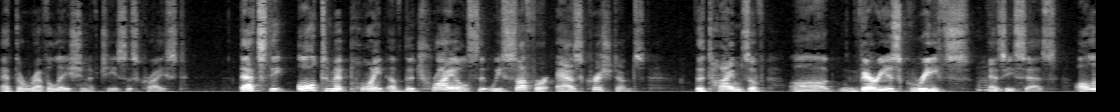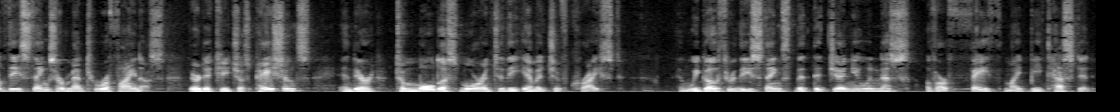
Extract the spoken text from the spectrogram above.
at the revelation of Jesus Christ. That's the ultimate point of the trials that we suffer as Christians, the times of uh, various griefs, as he says. All of these things are meant to refine us. They're to teach us patience, and they're to mold us more into the image of Christ. And we go through these things that the genuineness of our faith might be tested.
